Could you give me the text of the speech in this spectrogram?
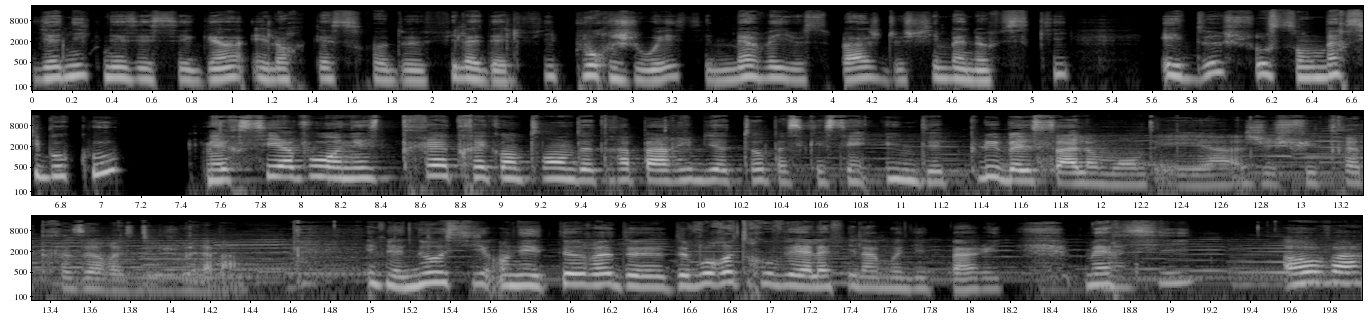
Yannick Nézé-Séguin et l'Orchestre de Philadelphie pour jouer ces merveilleuses pages de Chimanovski et de Chausson. Merci beaucoup. Merci à vous. On est très très content d'être à Paris bientôt parce que c'est une des plus belles salles au monde et euh, je suis très très heureuse de jouer là-bas. Eh bien, nous aussi, on est heureux de, de vous retrouver à la Philharmonie de Paris. Merci. Merci. Au revoir.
